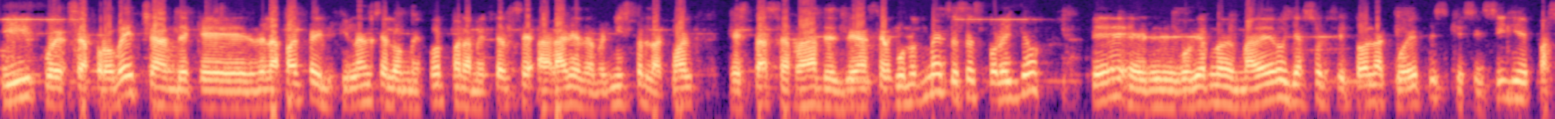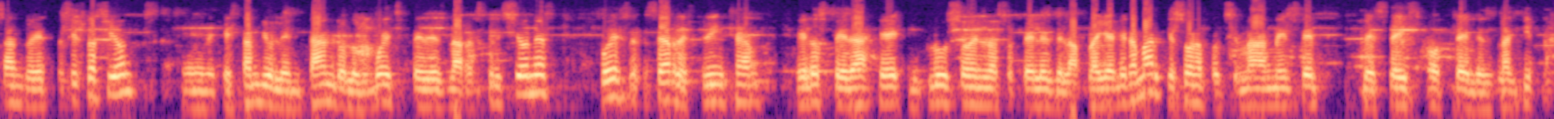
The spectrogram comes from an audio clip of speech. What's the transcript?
y pues se aprovechan de que de la falta de vigilancia a lo mejor para meterse al área de registro, la cual está cerrada desde hace algunos meses. Es por ello que el gobierno de Madero ya solicitó a la COEPIS que si sigue pasando esta situación, en que están violentando los huéspedes las restricciones, pues se restrinjan el hospedaje incluso en los hoteles de la playa Miramar, que son aproximadamente de seis hoteles, Blanquita.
